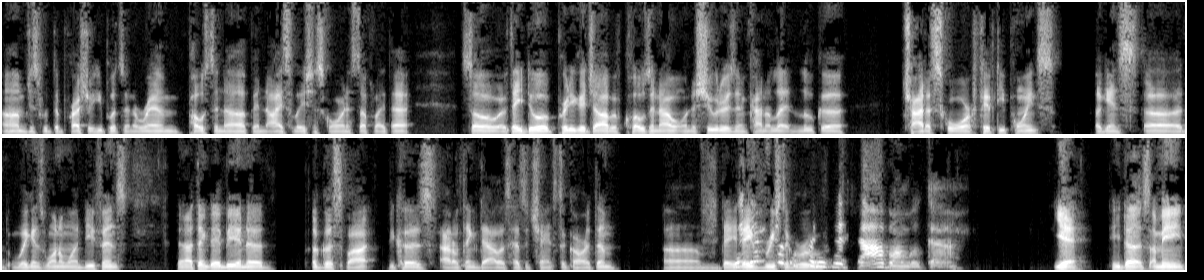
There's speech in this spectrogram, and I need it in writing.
um, just with the pressure he puts in the rim, posting up, and isolation scoring and stuff like that. So if they do a pretty good job of closing out on the shooters and kind of letting Luka try to score 50 points against uh, Wiggins one-on-one defense, then I think they'd be in a, a good spot because I don't think Dallas has a chance to guard them. Um, they they've reached a groove. good job on Luka. Yeah, he does. I mean,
